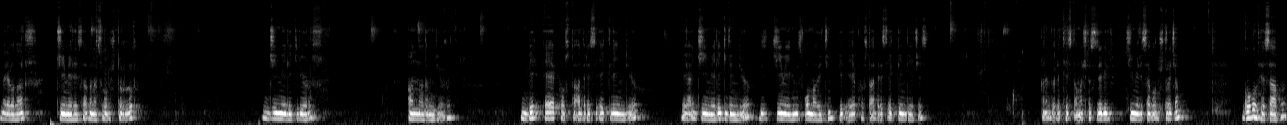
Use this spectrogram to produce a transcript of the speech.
Merhabalar. Gmail hesabı nasıl oluşturulur? Gmail'e giriyoruz. Anladım diyoruz. Bir e-posta adresi ekleyin diyor. Veya Gmail'e gidin diyor. Biz Gmail'imiz olmadığı için bir e-posta adresi ekleyin diyeceğiz. Hani böyle test amaçlı size bir Gmail hesabı oluşturacağım. Google hesabı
